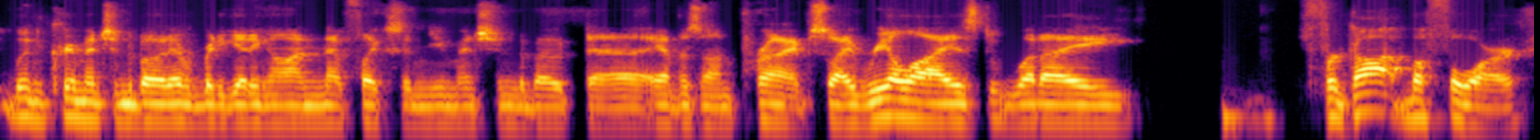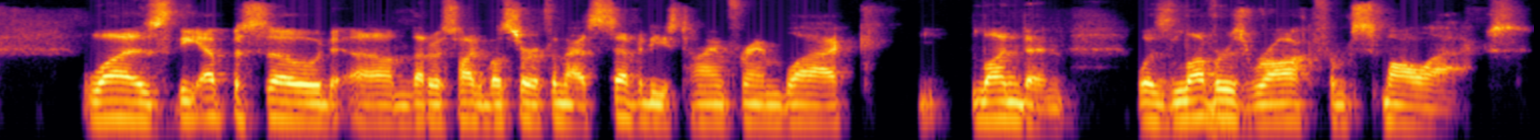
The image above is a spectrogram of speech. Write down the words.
when Kareem mentioned about everybody getting on Netflix, and you mentioned about uh, Amazon Prime, so I realized what I forgot before was the episode um, that I was talking about, sort of from that '70s time frame, Black London, was "Lovers Rock" from Small Axe.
